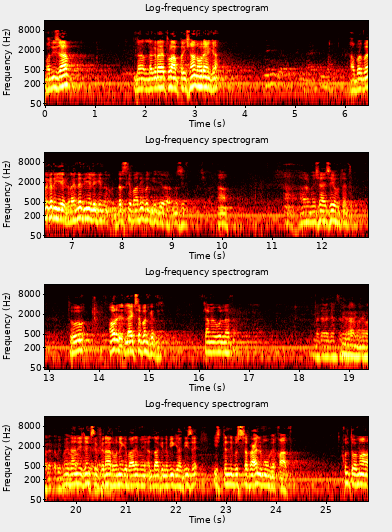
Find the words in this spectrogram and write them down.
مودی صاحب لگ رہا ہے تھوڑا آپ پریشان ہو رہے ہیں کیا؟ ہاں بند کریے رہنے دیے، لیکن درس کے بعد ہی بند کیجیے گا مسجد ہاں۔ ہاں ہمیشہ ایسے ہی ہوتا ہے تو۔ تو اور لائٹ سے بند کر دیجیے۔ کیا میں بول رہا تھا؟ میدان جنگ سے فرار ہونے کے بارے میں اللہ کے نبی کی حدیث ہے اجتنب السبع الموبقات۔ قلت وما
